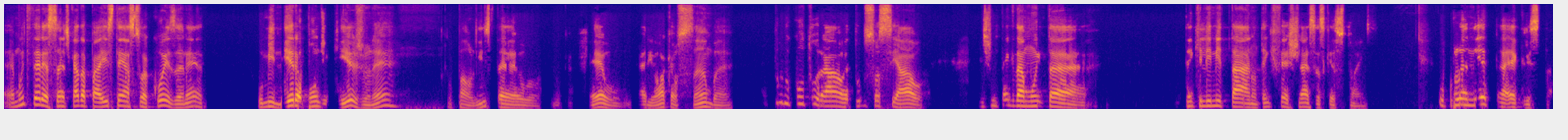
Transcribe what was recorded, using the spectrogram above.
é muito interessante, cada país tem a sua coisa, né? O mineiro é o pão de queijo, né? O paulista é o, o café, o carioca é o samba. É tudo cultural, é tudo social. A gente não tem que dar muita. Tem que limitar, não tem que fechar essas questões. O planeta é cristão.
